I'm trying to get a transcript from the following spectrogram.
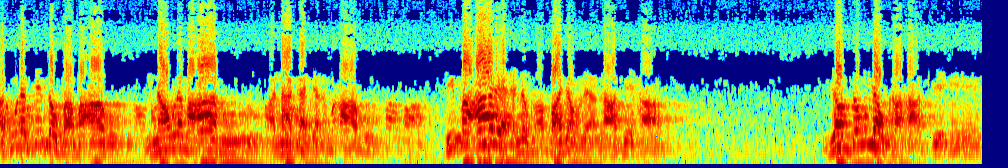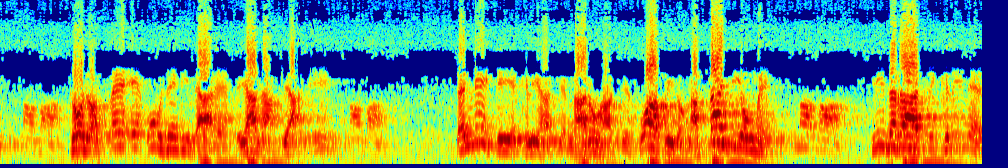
အခုလည်းပြစ္ဆုတ်ပါမအားဘူးနောင်လည်းမအားဘူးလို့အနာကကြလည်းမအားဘူးမှန်ပါဒီမအားတဲ့အလုပ်ဟာဘာကြောင့်လဲငါဖြစ်ဟာရောက်တော့ရောက်ခါဟာဖြစ်ရင်မှန်ပါသို့တော့သဲအင်းဦးစင်းတိလာတယ်တရားသာပြတယ်မှန်ပါတနေ့တည်းရဲ့ကလေးဟာပြငါတို့ဟာပြသွားပြီးတော့ငါစမ်းကြည့်အောင်မယ်မှန်ပါဒီသရာတိကလေးနဲ့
